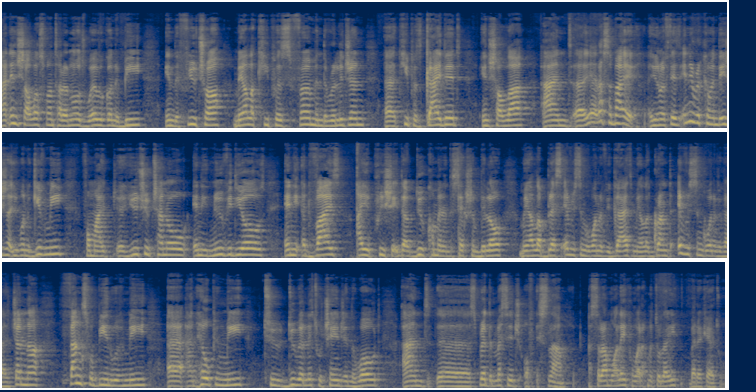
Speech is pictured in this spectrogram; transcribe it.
and inshallah, subhanahu knows where we're going to be in the future. May Allah keep us firm in the religion, uh, keep us guided, inshallah. And uh, yeah, that's about it. You know, if there's any recommendation that you want to give me for my uh, YouTube channel, any new videos, any advice, I appreciate that. Do comment in the section below. May Allah bless every single one of you guys. May Allah grant every single one of you guys Jannah. Thanks for being with me uh, and helping me to do a little change in the world and uh, spread the message of Islam. Assalamu alaikum wa rahmatullahi barakatuh.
